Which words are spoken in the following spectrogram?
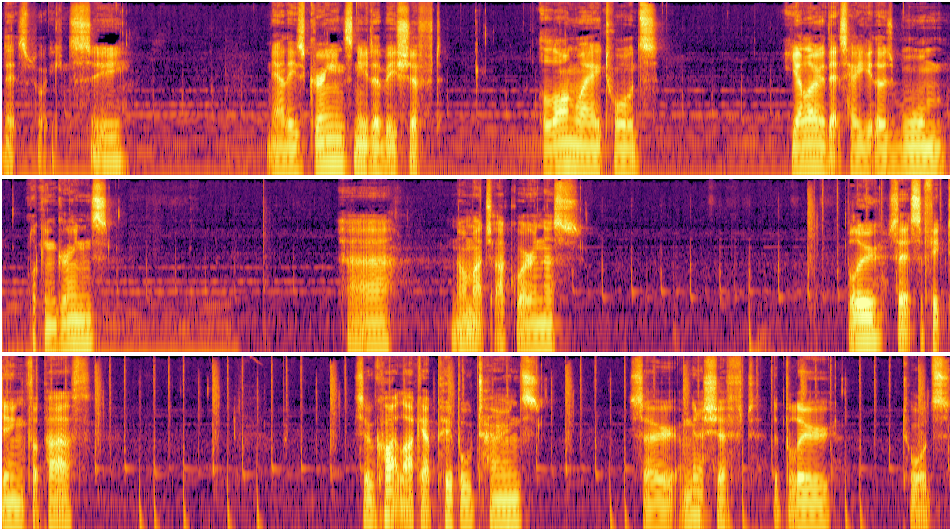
That's what you can see. Now these greens need to be shifted a long way towards yellow. That's how you get those warm looking greens. Uh, not much aqua in this. Blue, so it's affecting footpath. So we quite like our purple tones. So I'm going to shift the blue towards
